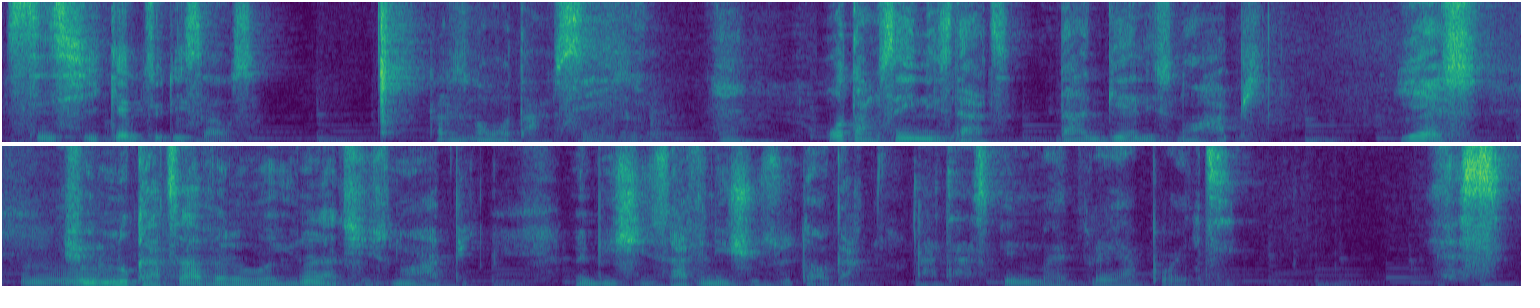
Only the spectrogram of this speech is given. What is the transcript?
since she came to this house? That is not what I'm saying. Eh? What I'm saying is that that girl is not happy. Yes. If you look at her very well, you know that she's not happy. Maybe she's having issues with Oga. That has been my prayer point. Yes.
